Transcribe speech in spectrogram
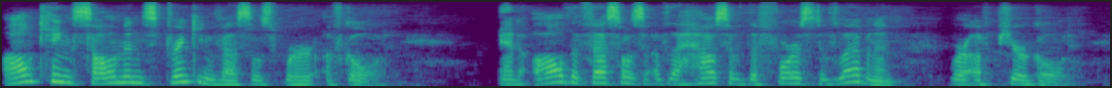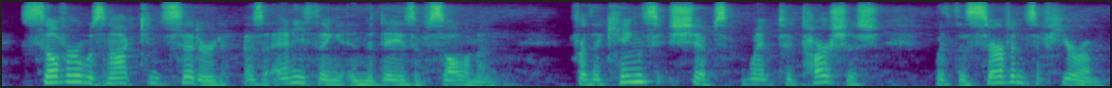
All King Solomon's drinking vessels were of gold, and all the vessels of the house of the forest of Lebanon were of pure gold. Silver was not considered as anything in the days of Solomon, for the king's ships went to Tarshish with the servants of Hiram.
